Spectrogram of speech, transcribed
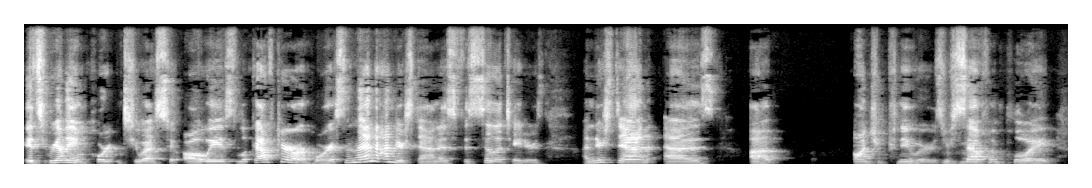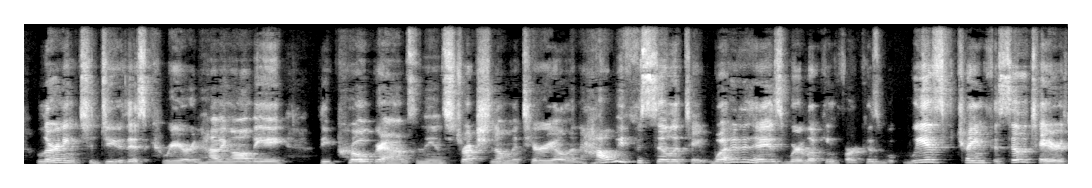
it's really important to us to always look after our horse and then understand as facilitators understand as uh, entrepreneurs or mm-hmm. self-employed learning to do this career and having all the the programs and the instructional material and how we facilitate what it is we're looking for. Because we as trained facilitators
